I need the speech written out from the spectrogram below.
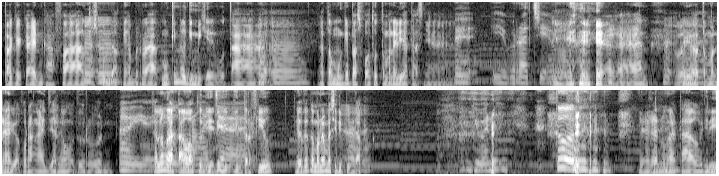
pakai kain kafan terus pundaknya berat, mungkin lagi mikirin utang. Atau mungkin pas foto temennya di atasnya. Eh, iya berat sih emang. Iya kan. Apalagi kalau temennya agak kurang ajar nggak mau turun. Oh iya. Lo itu nggak tahu waktu dia di ajar. interview, ternyata temennya masih di pundak. Gimana? Tuh. ya kan lo nggak tahu. Jadi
